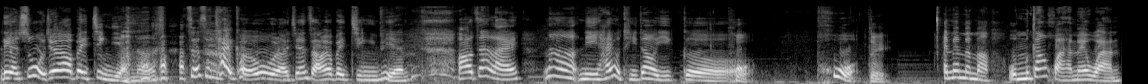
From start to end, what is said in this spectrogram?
脸书我就要被禁言了，真是太可恶了。今天早上又被禁一篇。好，再来，那你还有提到一个破破，对，哎，没有没有没，我们刚缓还没完。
